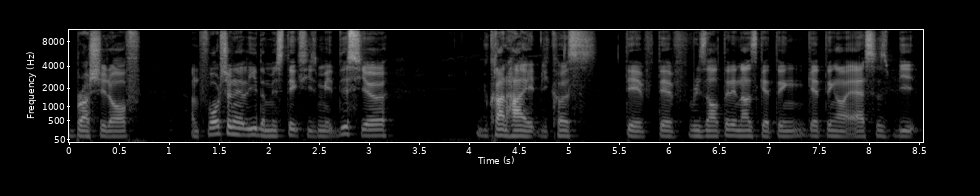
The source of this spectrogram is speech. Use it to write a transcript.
brush it off. Unfortunately, the mistakes he's made this year, you can't hide because they've they've resulted in us getting getting our asses beat.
